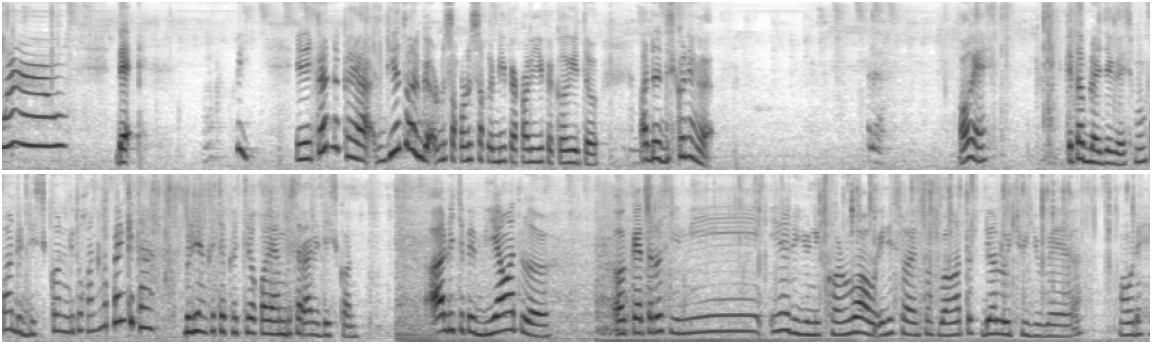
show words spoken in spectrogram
Wow. Dek. Ini kan kayak dia tuh agak rusak-rusak defect defect gitu. Ada diskonnya nggak? Oke. Kita belajar guys, mumpung ada diskon gitu kan. Ngapain kita beli yang kecil-kecil kalau yang besar ada diskon? Aduh cepet banget loh. Oke, terus ini ini ada unicorn. Wow, ini selain soft banget terus dia lucu juga ya. Mau deh.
